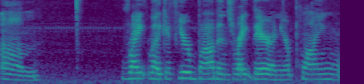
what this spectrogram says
um right like if your bobbin's right there and you're plying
